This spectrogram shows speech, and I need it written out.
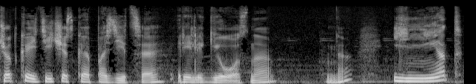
четкая этическая позиция, религиозная, да, и нет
